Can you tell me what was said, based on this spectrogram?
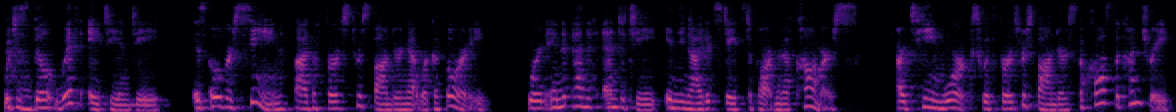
which is built with AT&T, is overseen by the First Responder Network Authority, we're an independent entity in the United States Department of Commerce. Our team works with first responders across the country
